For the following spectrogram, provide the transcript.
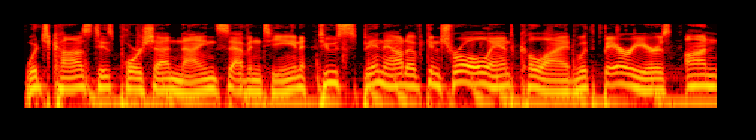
which caused his Porsche 917 to spin out of control and collide with barriers on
